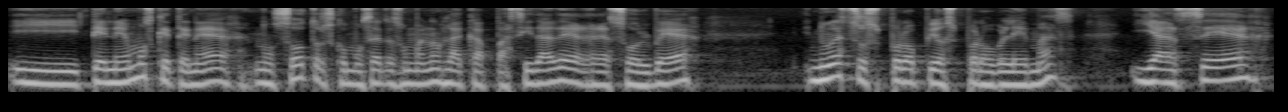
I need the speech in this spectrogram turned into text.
Y tenemos que tener nosotros como seres humanos la capacidad de resolver nuestros propios problemas y hacer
